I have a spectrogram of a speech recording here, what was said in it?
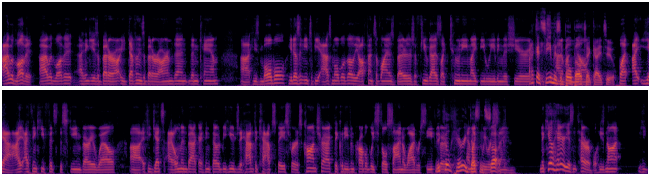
I would love it. I would love it. I think he has a better. He definitely has a better arm than than Cam. Uh, he's mobile. He doesn't need to be as mobile though. The offensive line is better. There's a few guys like Thuney might be leaving this year. I It's- could see him as a Bill unknown. Belichick guy too. But I yeah, I, I think he fits the scheme very well. Uh, if he gets Edelman back, I think that would be huge. They have the cap space for his contract. They could even probably still sign a wide receiver. N'Keal Harry and doesn't like we suck. were saying, N'Keal Harry isn't terrible. He's not. He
